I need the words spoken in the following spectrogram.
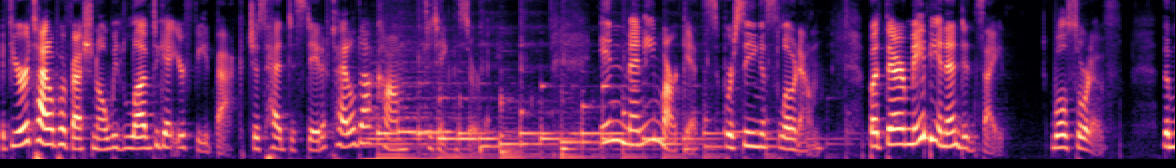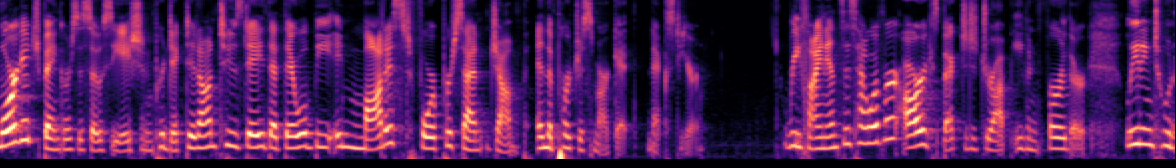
If you're a title professional, we'd love to get your feedback. Just head to stateoftitle.com to take the survey. In many markets, we're seeing a slowdown. But there may be an end in sight. Well, sort of. The Mortgage Bankers Association predicted on Tuesday that there will be a modest 4% jump in the purchase market next year. Refinances, however, are expected to drop even further, leading to an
